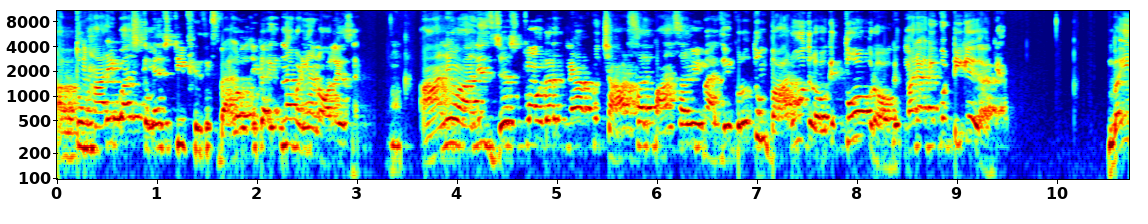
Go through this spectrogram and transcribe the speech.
अब तुम्हारे पास केमिस्ट्री फिजिक्स बायोलॉजी का इतना बढ़िया नॉलेज है। आने वाले जस्ट तुम अगर अपने आप को चार साल, पाँच साल में इमेजिन करो, तुम बारूद रहोगे, तोप रहोगे, तुम्हारे आगे को टिकेगा क्या? भाई,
